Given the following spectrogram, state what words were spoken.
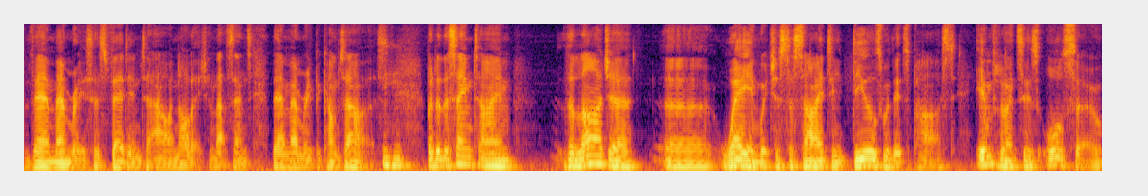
Their memories has fed into our knowledge. In that sense, their memory becomes ours. Mm-hmm. But at the same time, the larger uh, way in which a society deals with its past influences also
